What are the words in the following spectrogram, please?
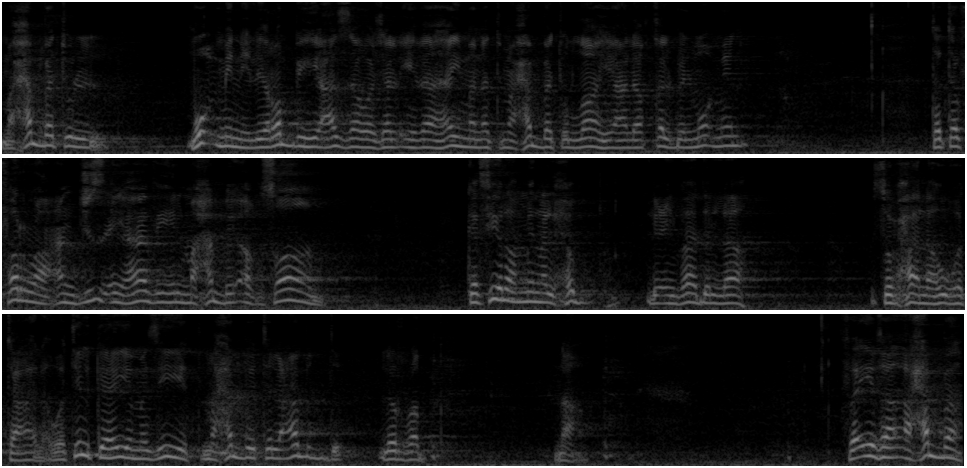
محبة المؤمن لربه عز وجل إذا هيمنت محبة الله على قلب المؤمن تتفرع عن جزء هذه المحبة أغصان كثيرة من الحب. لعباد الله سبحانه وتعالى. وتلك هي مزية محبة العبد للرب. نعم. فإذا أحب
